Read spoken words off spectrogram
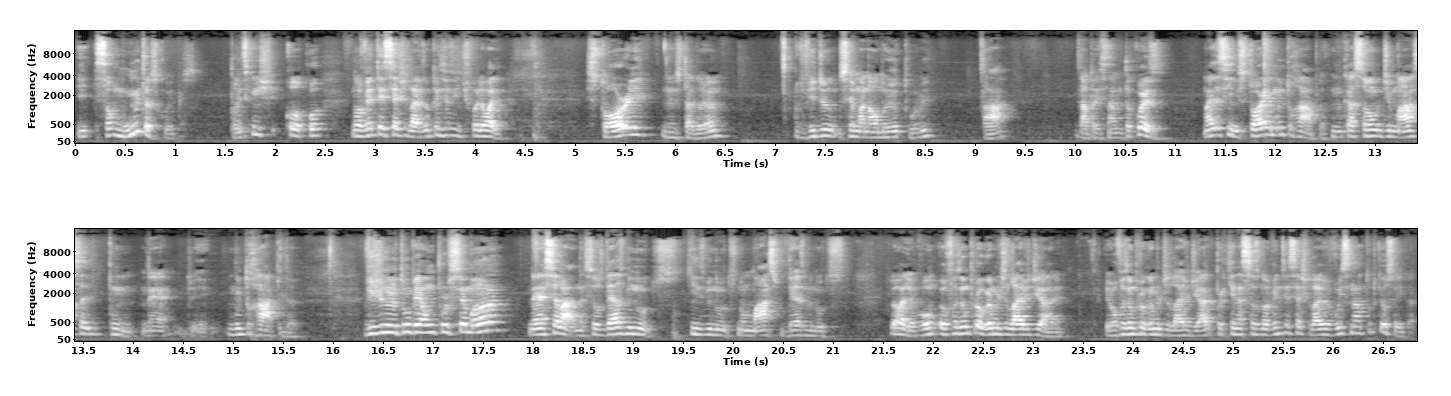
E são muitas coisas. Por isso que a gente colocou 97 lives. Eu pensei assim, tipo, olha, story no Instagram, vídeo semanal no YouTube, tá? Dá pra ensinar muita coisa. Mas assim, story é muito rápida, comunicação de massa e pum, né? De, muito rápida. Vídeo no YouTube é um por semana, né? Sei lá, né, seus 10 minutos, 15 minutos, no máximo 10 minutos. Falei, olha, eu vou, eu vou fazer um programa de live diária. Eu vou fazer um programa de live diário porque nessas 97 lives eu vou ensinar tudo que eu sei, cara.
